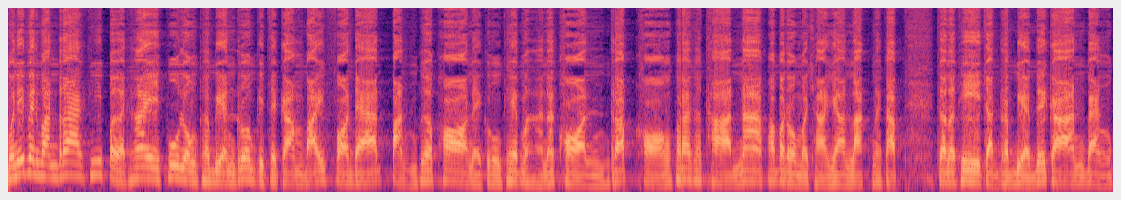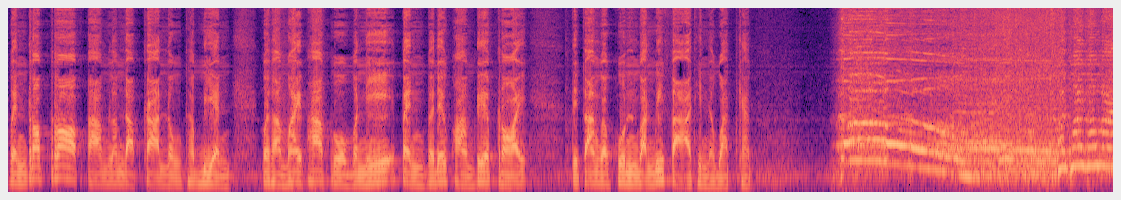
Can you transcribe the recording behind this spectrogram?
วันนี้เป็นวันแรกที่เปิดให้ผู้ลงทะเบียนร่วมกิจกรรม Bike for Dad ปั่นเพื่อพ่อในกรุงเทพมหานคร รับของพระราชทานหน้าพระบรมฉายาลักษณ์นะครับ เจ้าหน้าที่จัดระเบียบด้วยการแบ่งเป็นรอบๆ ตามลำดับการลงทะเบียน ก็ทำให้ภาพรวมวันนี้เป็นไปด้วยความเรียบร้อย ติดตามกับคุณวันวิสาธินวัฒน์ครับค่อยๆเข้ามา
